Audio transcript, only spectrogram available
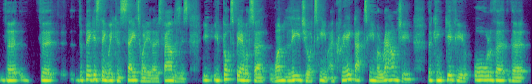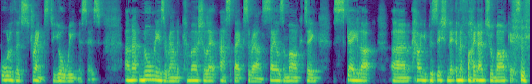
the the the biggest thing we can say to any of those founders is you, have got to be able to one lead your team and create that team around you that can give you all of the, the all of the strengths to your weaknesses and that normally is around the commercial aspects around sales and marketing scale up um, how you position it in the financial markets.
